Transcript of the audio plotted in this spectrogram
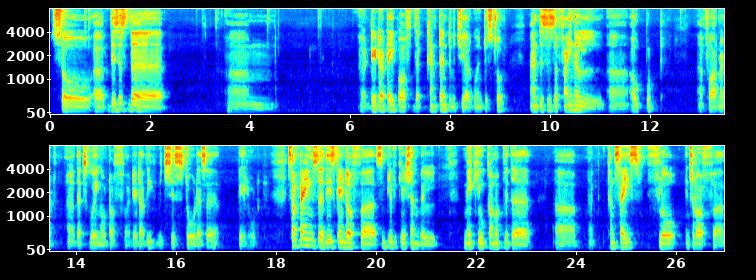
So this is the um, data type of the content which we are going to store and this is the final uh, output uh, format uh, that's going out of data weave which is stored as a payload sometimes uh, these kind of uh, simplification will make you come up with a, uh, a concise flow instead of uh,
